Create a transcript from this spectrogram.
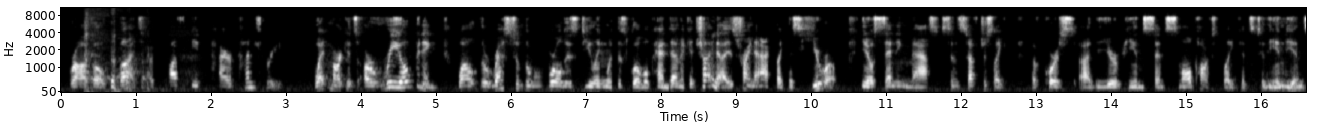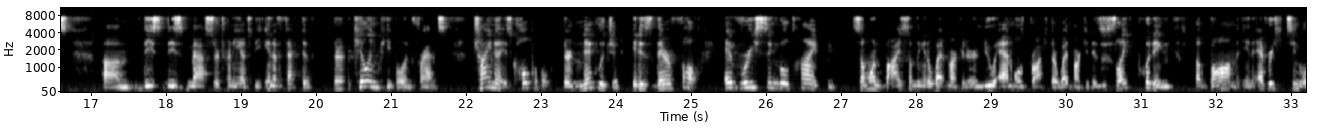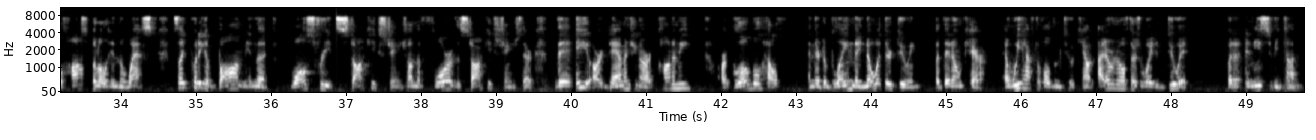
Bravo. but across the entire country, wet markets are reopening while the rest of the world is dealing with this global pandemic. And China is trying to act like this hero, you know, sending masks and stuff, just like, of course, uh, the Europeans sent smallpox blankets to the Indians. Um, these, these masks are turning out to be ineffective. They're killing people in France. China is culpable. They're negligent. It is their fault. Every single time someone buys something in a wet market or a new animal is brought to their wet market, it is like putting a bomb in every single hospital in the West. It's like putting a bomb in the Wall Street Stock Exchange on the floor of the stock exchange there. They are damaging our economy, our global health, and they're to blame. They know what they're doing, but they don't care. And we have to hold them to account. I don't know if there's a way to do it, but it needs to be done.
